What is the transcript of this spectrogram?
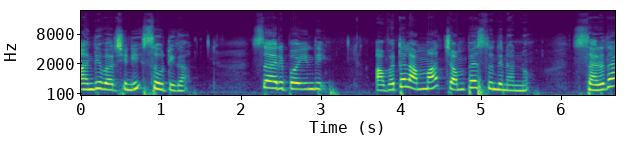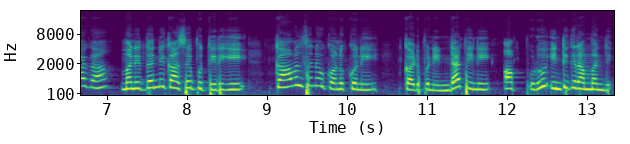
అంది వర్షిని సూటిగా. సరిపోయింది. అవతల అమ్మ చంపేస్తుంది నన్ను. సరదాగా మనిద్దరిని కాసేపు తిరిగి కావలసినవి కొనుక్కొని కడుపు నిండా తిని అప్పుడు ఇంటికి రమ్మంది.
